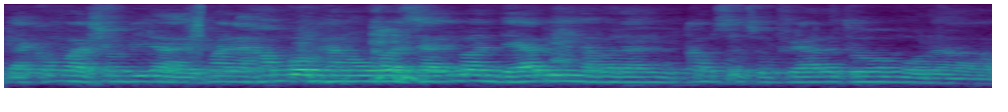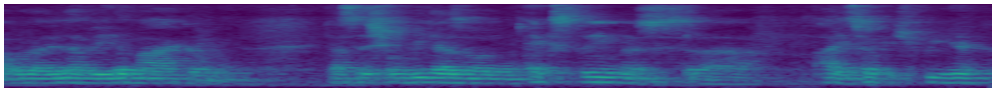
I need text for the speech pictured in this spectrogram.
da kommen wir schon wieder. Ich meine, Hamburg, Hannover ist ja immer ein Derby, aber dann kommst du zum Pferdeturm oder, oder in der Wedemark. Und das ist schon wieder so ein extremes äh, Eishockeyspiel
